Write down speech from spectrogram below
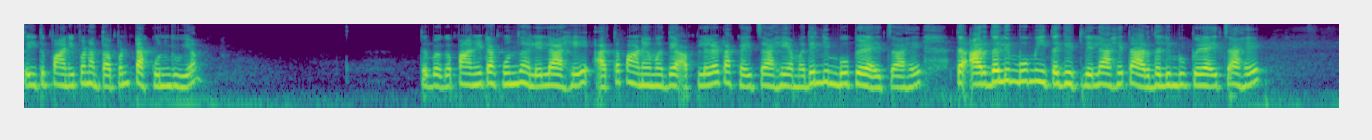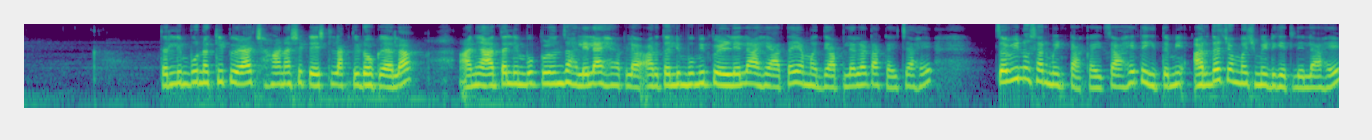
तर इथं पाणी पण आता आपण टाकून घेऊया. तर बघा पाणी टाकून झालेलं आहे. आता पाण्यामध्ये आपल्याला टाकायचं आहे यामध्ये लिंबू पिळायचं आहे. तर अर्ध लिंबू मी इथं घेतलेलं आहे तर अर्ध लिंबू पिळायचं आहे. तर लिंबू नक्की पिळा छान अशी टेस्ट लागते ढोकळ्याला आणि आता लिंबू पिळून झालेला आहे आपला अर्ध लिंबू मी पिळलेला आहे. आता यामध्ये आपल्याला टाकायचं आहे चवीनुसार मीठ टाकायचं आहे. तर इथं मी अर्धा चम्मच मीठ घेतलेलं आहे.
